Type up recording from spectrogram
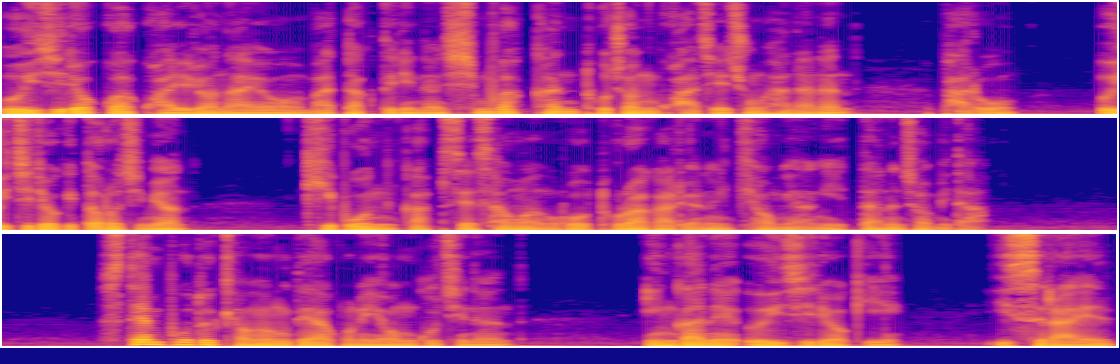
의지력과 관련하여 맞닥뜨리는 심각한 도전 과제 중 하나는 바로 의지력이 떨어지면 기본 값의 상황으로 돌아가려는 경향이 있다는 점이다. 스탠포드 경영대학원의 연구진은 인간의 의지력이 이스라엘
